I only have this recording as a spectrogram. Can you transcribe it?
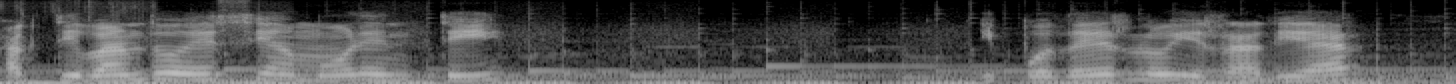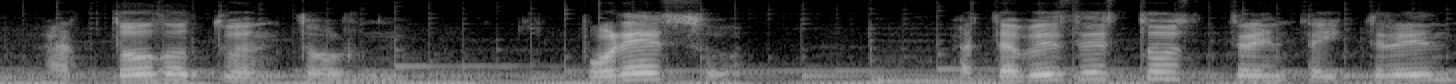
activando ese amor en ti y poderlo irradiar a todo tu entorno. Por eso, a través de estos 33,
